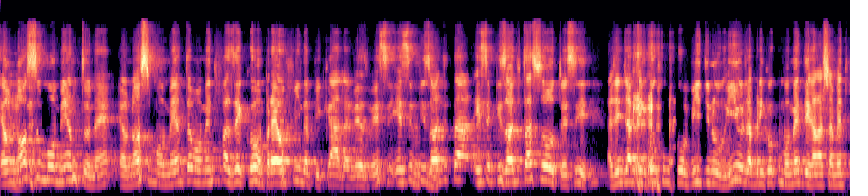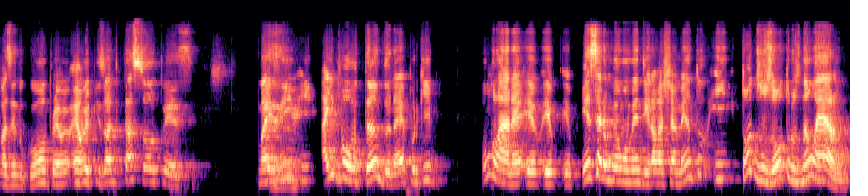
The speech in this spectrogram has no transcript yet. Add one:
é o nosso momento, né? É o nosso momento, é o momento de fazer compra, é o fim da picada mesmo. Esse, esse episódio tá, esse episódio tá solto. Esse, a gente já brincou com o Covid no Rio, já brincou com o momento de relaxamento fazendo compra. É um episódio que tá solto esse. Mas é. e, e, aí voltando, né? Porque Vamos lá, né? Eu, eu, eu, esse era o meu momento de relaxamento e todos os outros não eram.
